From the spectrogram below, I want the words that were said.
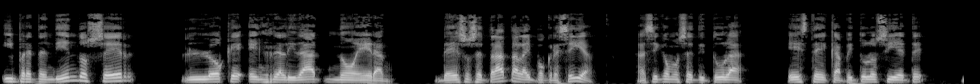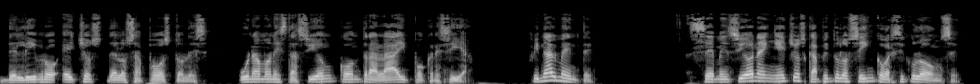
y pretendiendo ser lo que en realidad no eran. De eso se trata la hipocresía, así como se titula este capítulo 7 del libro Hechos de los Apóstoles, una amonestación contra la hipocresía. Finalmente, se menciona en Hechos capítulo 5 versículo 11,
